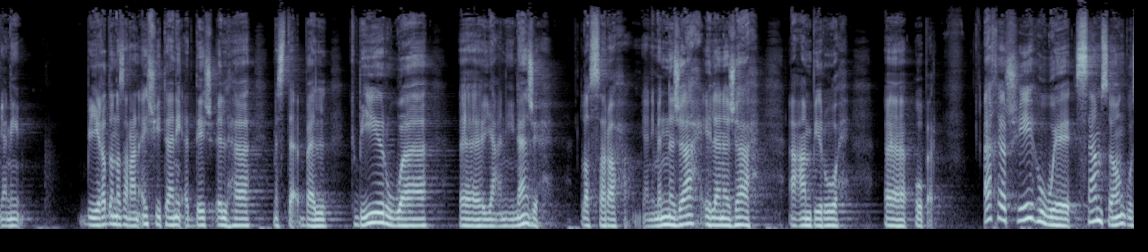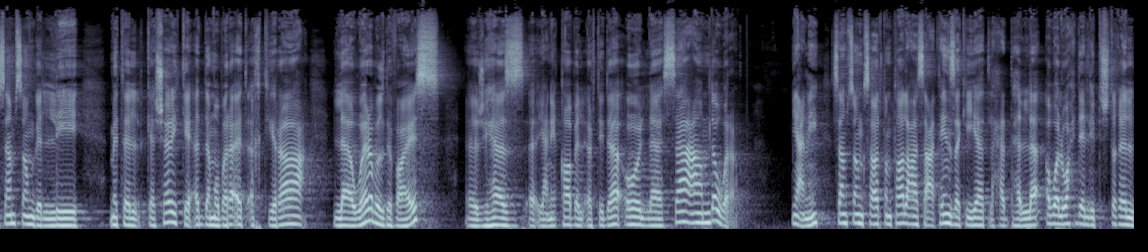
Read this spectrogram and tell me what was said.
يعني بغض النظر عن أي شيء تاني قديش إلها مستقبل كبير و يعني ناجح للصراحة. يعني من نجاح إلى نجاح عم بيروح آه، أوبر. آخر شيء هو سامسونج وسامسونج اللي مثل كشركة قدموا براءة اختراع ل wearable device آه، جهاز يعني قابل ارتدائه لساعة مدورة. يعني سامسونج صارت مطالعة ساعتين ذكيات لحد هلأ. أول وحدة اللي بتشتغل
